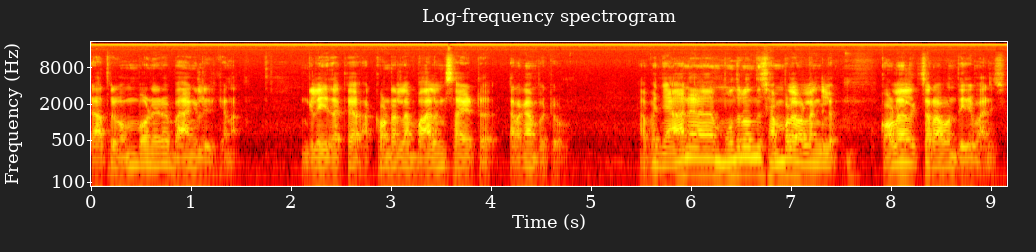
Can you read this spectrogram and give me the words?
രാത്രി ഒമ്പത് മണി വരെ ബാങ്കിലിരിക്കണം എങ്കിലേ ഇതൊക്കെ അക്കൗണ്ടെല്ലാം ബാലൻസ് ആയിട്ട് ഇറങ്ങാൻ പറ്റുള്ളൂ. അപ്പോൾ ഞാൻ മൂന്നിലൊന്ന് ശമ്പളം ഉള്ളെങ്കിലും കോളേജ് ലെക്ചർ ആവാൻ തീരുമാനിച്ചു.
